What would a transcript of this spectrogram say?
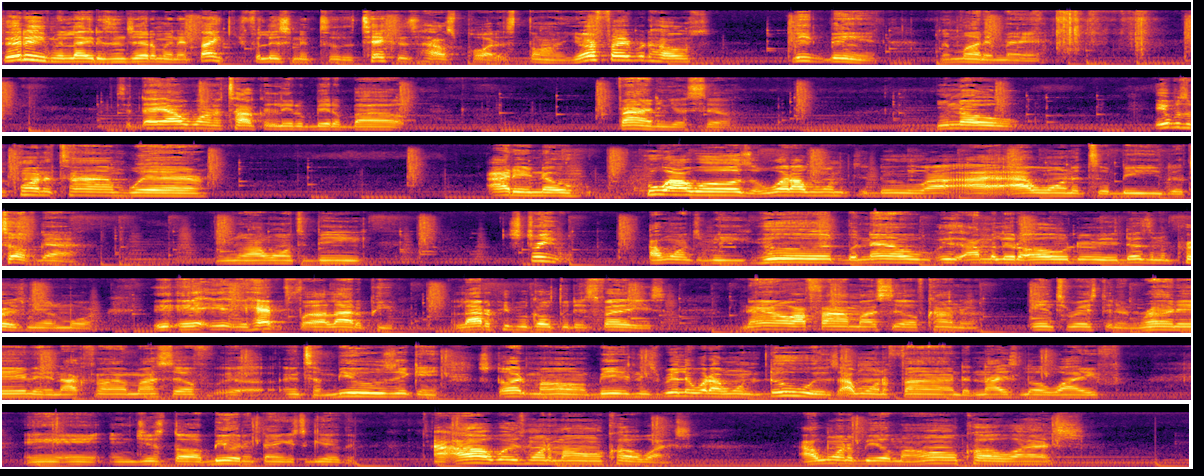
Good evening, ladies and gentlemen, and thank you for listening to the Texas House Party starring your favorite host, Big Ben, the Money Man. Today, I want to talk a little bit about finding yourself. You know, it was a point of time where I didn't know who I was or what I wanted to do. I, I, I wanted to be the tough guy. You know, I wanted to be street I want to be hood, but now I'm a little older. It doesn't impress me anymore. It, it, it happened for a lot of people. A lot of people go through this phase. Now I find myself kind of interested in running, and I find myself uh, into music and starting my own business. Really, what I want to do is I want to find a nice little wife and, and, and just start building things together. I always wanted my own car wash. I want to build my own car wash,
